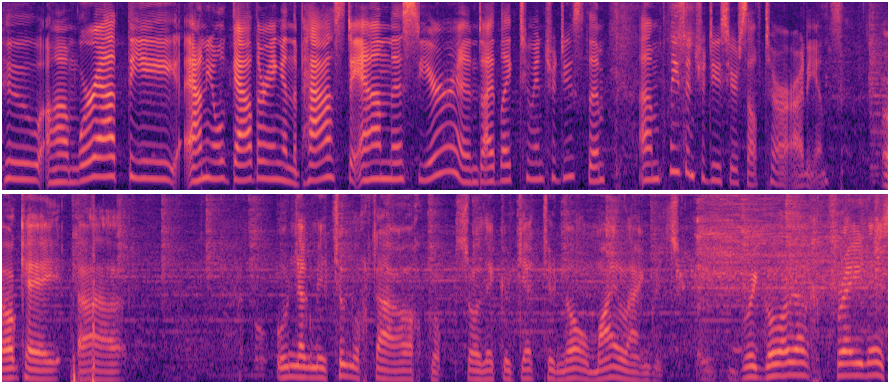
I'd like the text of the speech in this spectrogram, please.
who um, were at the annual gathering in the past and this year, and I'd like to introduce them. Um, please introduce yourself to our audience. Okay. Uh, so they could get to know my language. Gregoria Freitas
